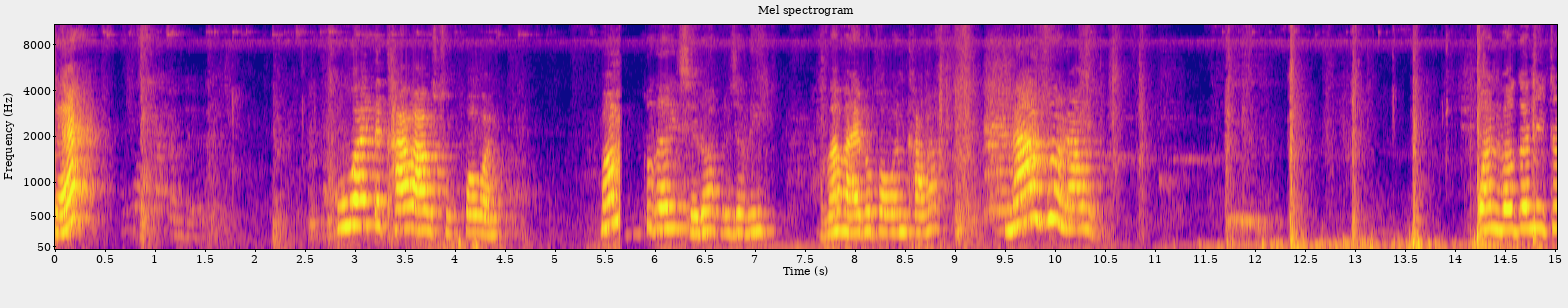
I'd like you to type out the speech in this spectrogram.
હે? કુવા તે ખાવા આવશું પવન. મમ તું ગઈ શેરો આપણે જવી હવા વાયરો પવન ખાવા. ના આવશું ના આવું ફોન વગરની તો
